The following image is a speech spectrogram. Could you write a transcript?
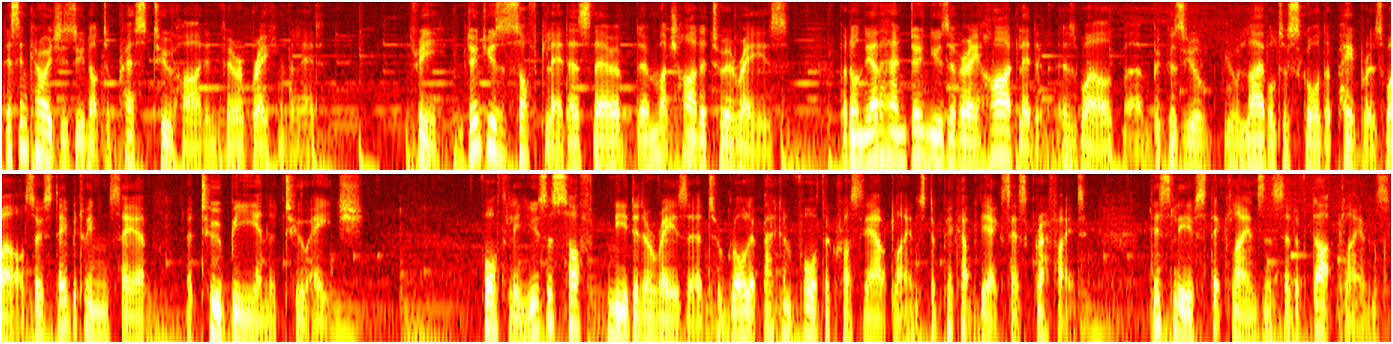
This encourages you not to press too hard in fear of breaking the lead. 3. Don't use a soft lead as they're, they're much harder to erase. But on the other hand, don't use a very hard lead as well uh, because you're, you're liable to score the paper as well. So stay between, say, a, a 2B and a 2H. Fourthly, use a soft kneaded eraser to roll it back and forth across the outlines to pick up the excess graphite. This leaves thick lines instead of dark lines,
